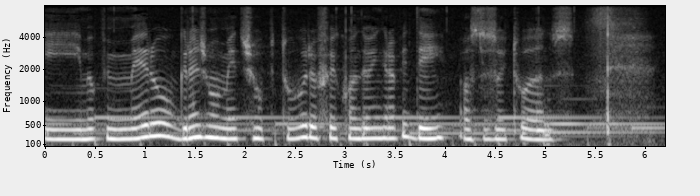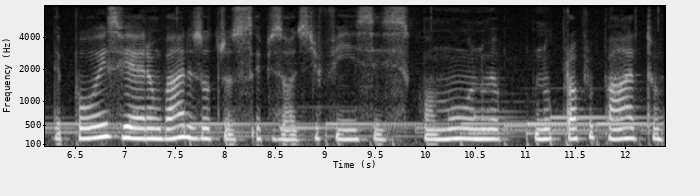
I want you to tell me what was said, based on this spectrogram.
e meu primeiro grande momento de ruptura foi quando eu engravidei, aos 18 anos. Depois vieram vários outros episódios difíceis, como no, meu, no próprio parto,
